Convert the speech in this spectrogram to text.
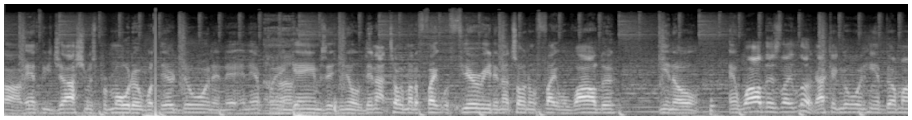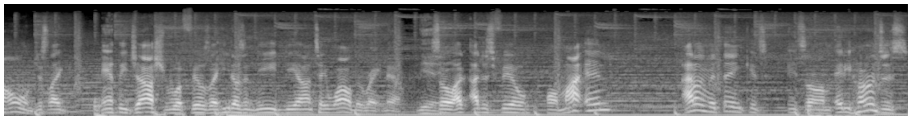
um, Anthony Joshua's promoter, what they're doing, and they're, and they're playing Uh-huh. games. That, you know, they're not talking about a fight with Fury. They're not talking about a fight with Wilder. You know, and Wilder's like, look, I can go in here and build my own. Just like Anthony Joshua feels like he doesn't need Deontay Wilder right now. Yeah. So I, I just feel on my end, I don't even think it's it's um Eddie Hearns is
